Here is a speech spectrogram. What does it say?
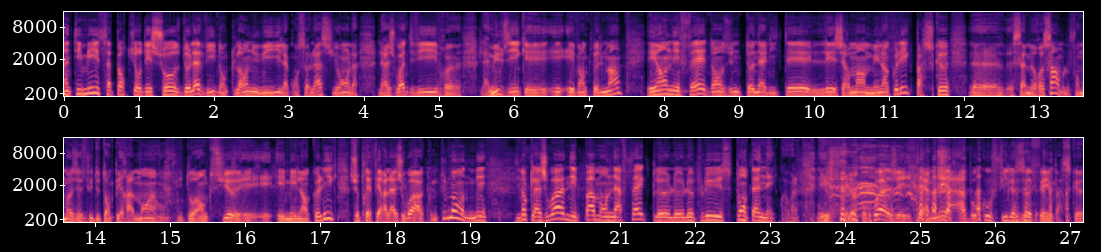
intimiste, ça porte sur des choses de la vie, donc l'ennui, la consolation, la, la, joie de vivre, euh, la musique et, éventuellement, et en effet dans une tonalité légèrement mélancolique parce que euh, ça me ressemble. moi, je suis de tempérament plutôt anxieux et, et, mélancolique. Je préfère la joie comme tout le monde, mais disons que la joie n'est pas mon affect le, le, le plus spontané. Quoi, voilà. Et c'est pourquoi j'ai été amené à, beaucoup philosopher parce que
